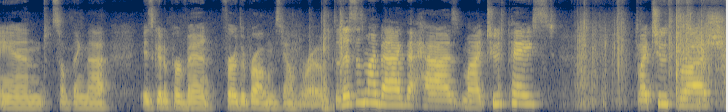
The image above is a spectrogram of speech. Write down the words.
and something that is going to prevent further problems down the road. So this is my bag that has my toothpaste, my toothbrush.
